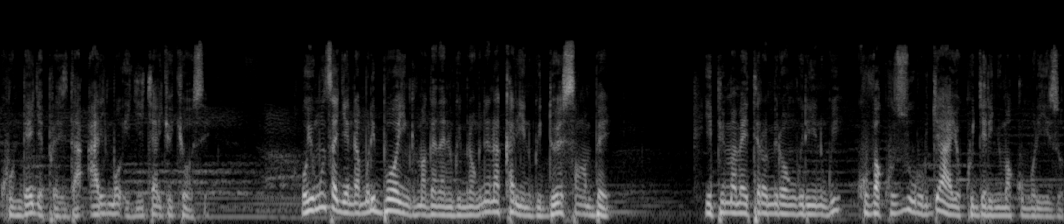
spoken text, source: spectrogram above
ku ndege perezida arimo igihe icyo ari cyo cyose. Uyu munsi agenda muri boyingi magana arindwi mirongo ine na karindwi de b. Ipima metero mirongo irindwi kuva ku zuru ryayo kugera inyuma ku murizo.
